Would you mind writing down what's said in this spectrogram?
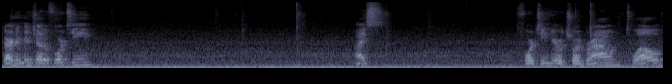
Gardner Minshew out of 14. Nice. 14 here with Troy Brown. 12.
